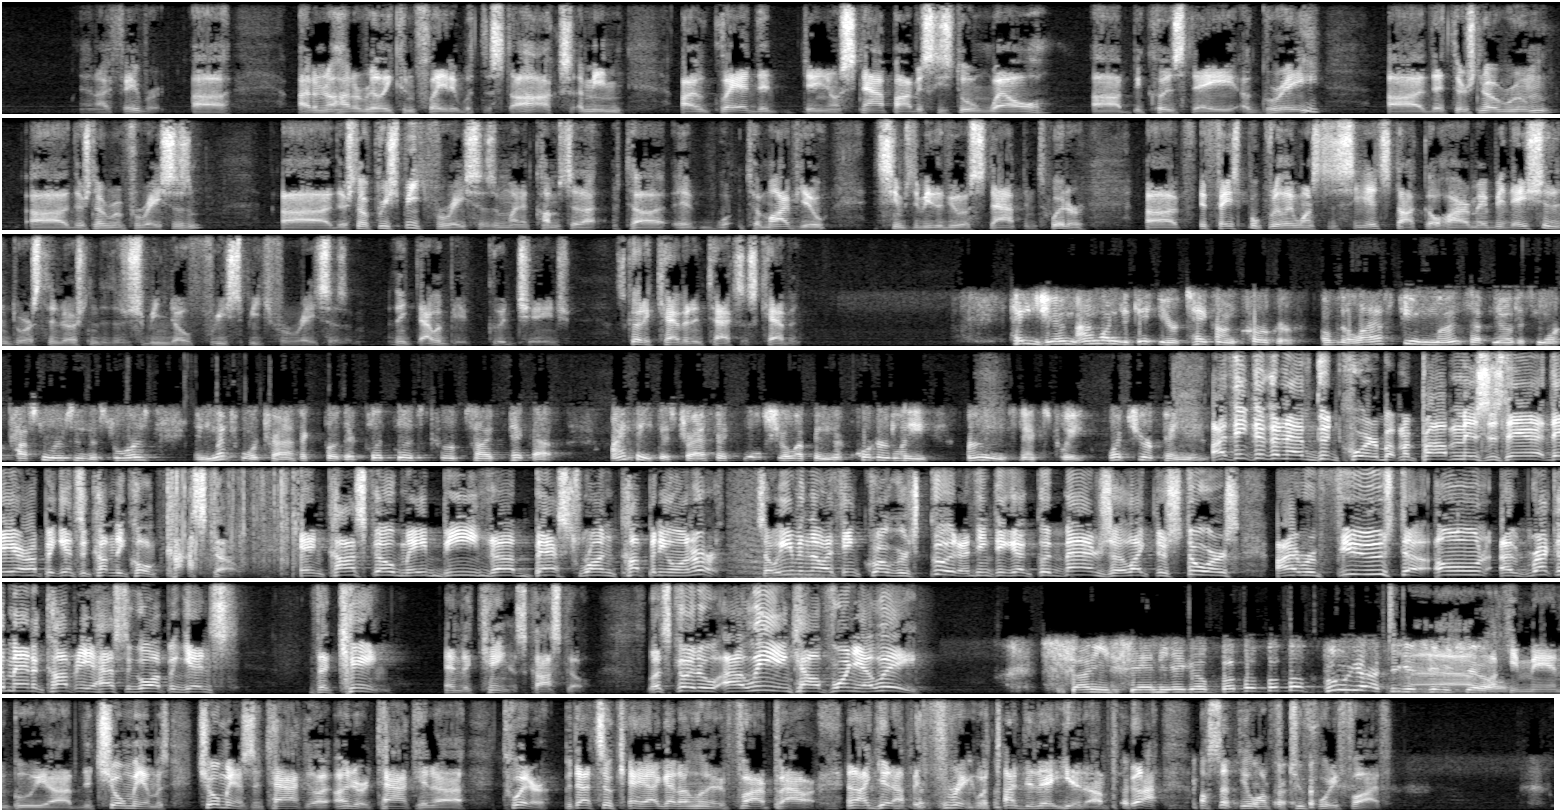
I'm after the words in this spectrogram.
and I favor it. Uh, I don't know how to really conflate it with the stocks. I mean, I'm glad that you know Snap obviously is doing well uh, because they agree uh, that there's no room uh, there's no room for racism. Uh, there's no free speech for racism when it comes to that. To, it, to my view, it seems to be the view of Snap and Twitter. Uh, if Facebook really wants to see its stock go higher, maybe they should endorse the notion that there should be no free speech for racism. I think that would be a good change. Let's go to Kevin in Texas. Kevin. Hey, Jim, I wanted to get your take on Kroger. Over the last few months, I've noticed more customers in the stores and much more traffic for their clickless curbside pickup. I think this traffic will show up in the quarterly earnings next week. What's your opinion? I think they're going to have a good quarter, but my problem is, is they they are up against a company called Costco, and Costco may be the best run company on earth. So even though I think Kroger's good, I think they got good managers. I like their stores. I refuse to own. I recommend a company that has to go up against the king, and the king is Costco. Let's go to Ali in California. Ali sunny San Diego. Booyah to you, Jimmy uh, Chill. Lucky man, booyah. The Chill Man was Chill Man's attack uh, under attack in uh, Twitter, but that's okay. I got unlimited firepower, and I get up at three. what time do they get up? I'll set the alarm for two forty-five.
